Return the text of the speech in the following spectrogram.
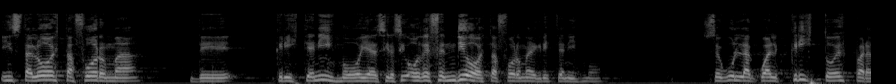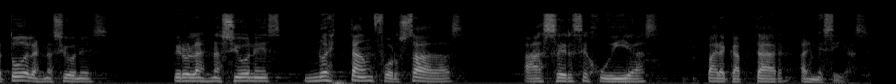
instaló esta forma de cristianismo, voy a decir así, o defendió esta forma de cristianismo, según la cual Cristo es para todas las naciones, pero las naciones no están forzadas a hacerse judías para captar al Mesías.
